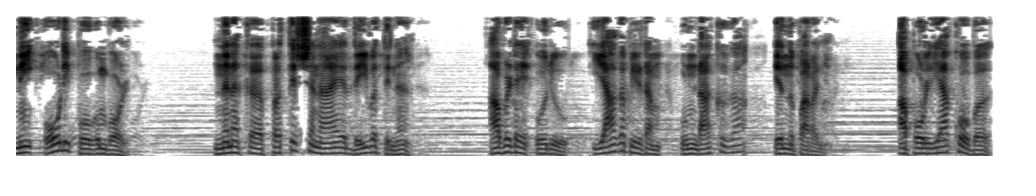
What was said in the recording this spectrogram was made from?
നീ ഓടിപ്പോകുമ്പോൾ നിനക്ക് പ്രത്യക്ഷനായ ദൈവത്തിന് അവിടെ ഒരു യാഗപീഠം ഉണ്ടാക്കുക എന്ന് പറഞ്ഞു. അപ്പോൾ യാക്കോബ്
